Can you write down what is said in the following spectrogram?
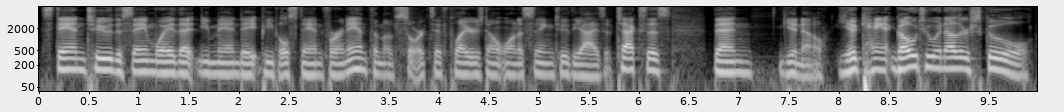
stand to the same way that you mandate people stand for an anthem of sorts. If players don't want to sing to the Eyes of Texas, then, you know, you can't go to another school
